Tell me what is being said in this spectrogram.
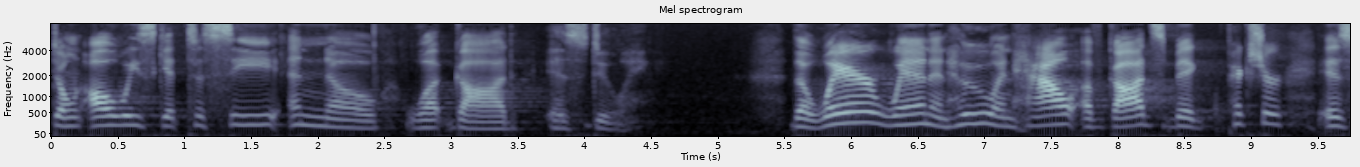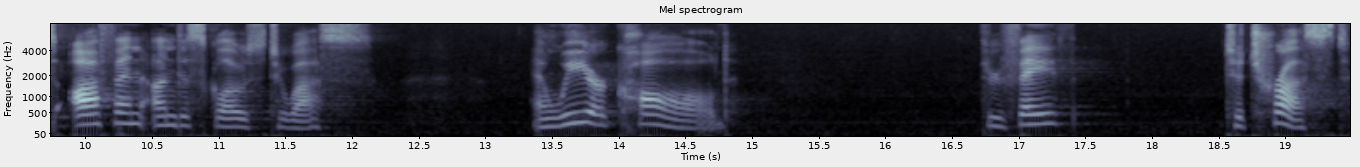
don't always get to see and know what God is doing. The where, when, and who and how of God's big picture is often undisclosed to us. And we are called through faith to trust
